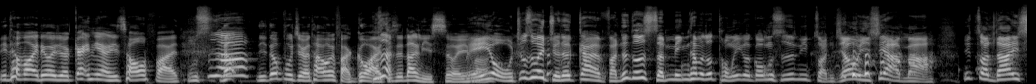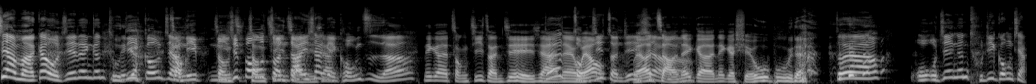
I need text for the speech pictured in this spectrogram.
你他妈一定会觉得概念你超烦。不是啊，你都不觉得他会反过来，是就是让你衰吗？没有，我就是会觉得干，反正都是神明，他们都同一个公司，你转交一下嘛，你转达一下嘛，干，我今天跟土地公讲，你你去帮我转达一下下。给孔子啊，那个总机转接一下，对啊我要总机转介一我要找那个那个学务部的，对啊，我我今天跟土地公讲，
